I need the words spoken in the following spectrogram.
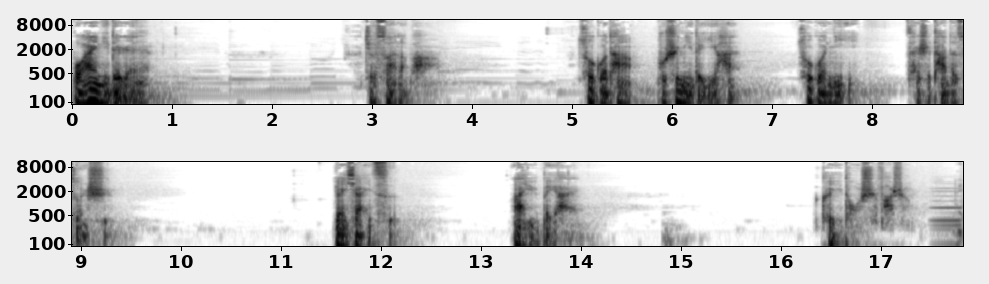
不爱你的人，就算了吧。错过他不是你的遗憾，错过你才是他的损失。愿下一次，爱与被爱可以同时发生。被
